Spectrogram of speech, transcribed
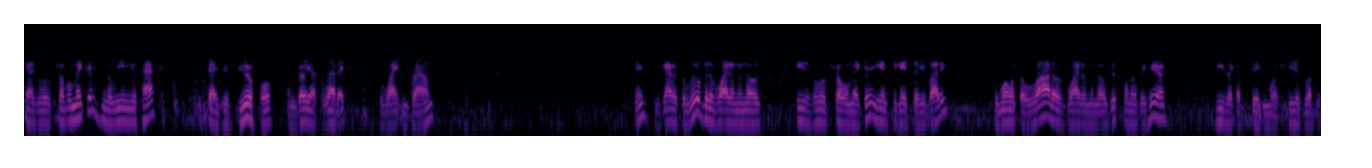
guy's a little troublemaker in the leading pack. This guy's just beautiful and very athletic, the white and brown. Okay, the guy with a little bit of white on the nose, he's a little troublemaker. He instigates everybody. The one with a lot of white on the nose, this one over here, he's like a big mush. He just loves to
